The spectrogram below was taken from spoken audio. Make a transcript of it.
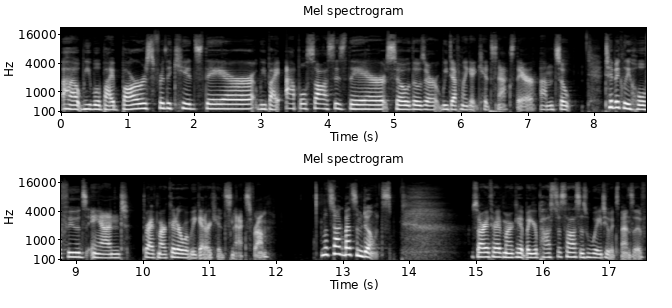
Uh, we will buy bars for the kids there. We buy applesauces there. So those are, we definitely get kid snacks there. Um, so typically Whole Foods and Thrive Market are where we get our kids' snacks from. Let's talk about some don'ts. Sorry, Thrive Market, but your pasta sauce is way too expensive.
